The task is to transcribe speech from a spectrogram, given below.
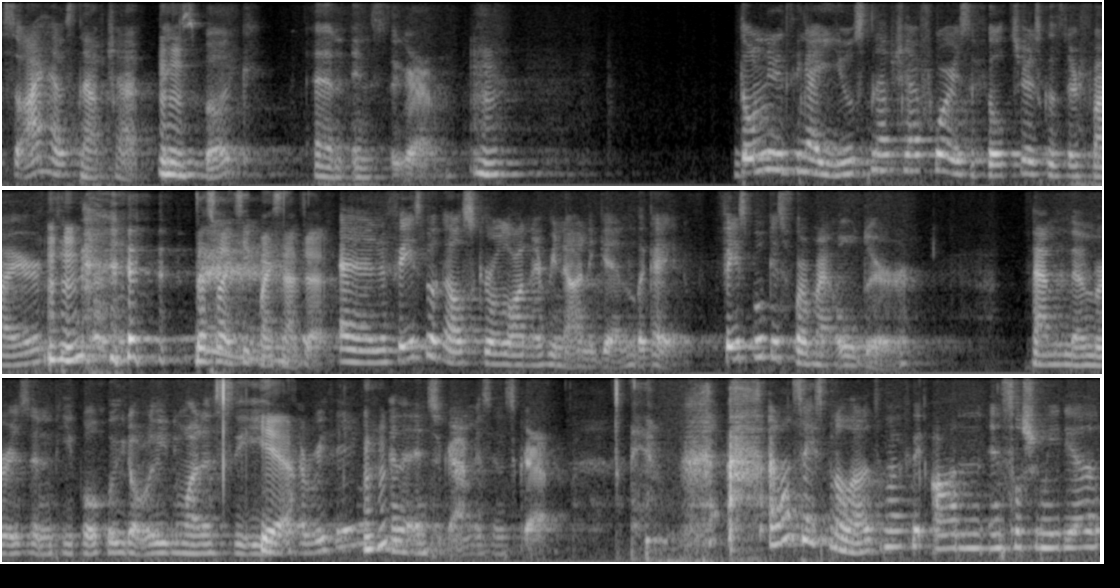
so I have Snapchat, mm-hmm. Facebook, and Instagram. Mm-hmm. The only thing I use Snapchat for is the filters because they're fire. Mm-hmm. That's why I keep my Snapchat. and Facebook, I'll scroll on every now and again. Like I, Facebook is for my older family members and people who you don't really want to see Yeah. everything. And then Instagram is Instagram. I don't say I spend a lot of time on on in social media.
